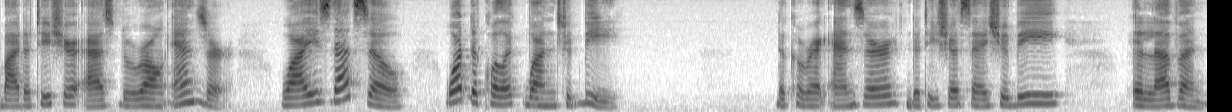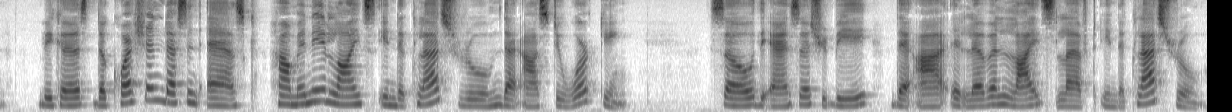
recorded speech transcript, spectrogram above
by the teacher as the wrong answer. Why is that so? What the correct one should be? The correct answer, the teacher says, should be 11 because the question doesn't ask how many lights in the classroom that are still working. So the answer should be there are 11 lights left in the classroom.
